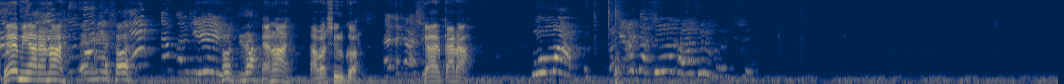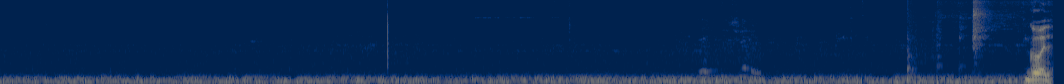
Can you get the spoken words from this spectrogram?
এ মিহার নয়। এ নয় আবার শুরু কর করে? গোল।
